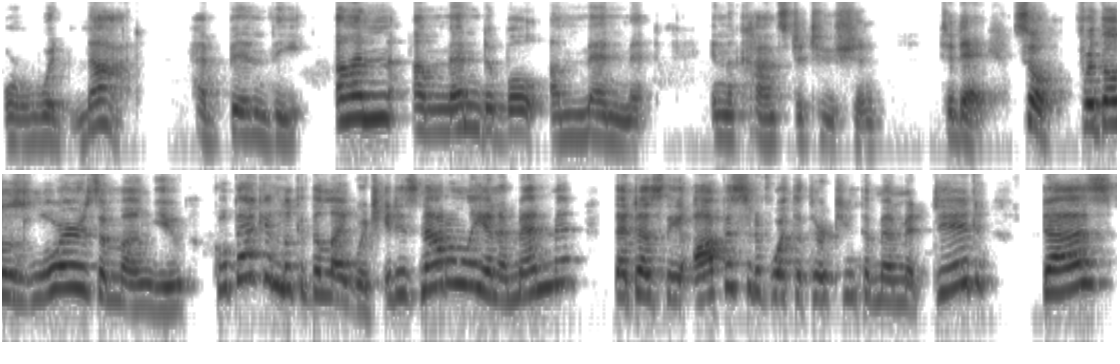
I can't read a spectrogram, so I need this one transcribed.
or would not have been the unamendable amendment in the Constitution today. So for those lawyers among you, go back and look at the language. It is not only an amendment that does the opposite of what the 13th Amendment did, does,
